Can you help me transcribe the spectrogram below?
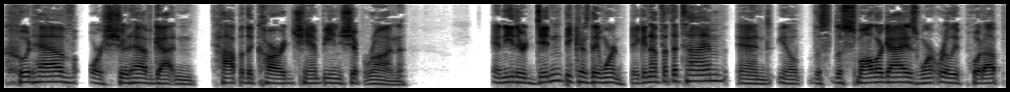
could have or should have gotten top of the card championship run and either didn't because they weren't big enough at the time and you know the the smaller guys weren't really put up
